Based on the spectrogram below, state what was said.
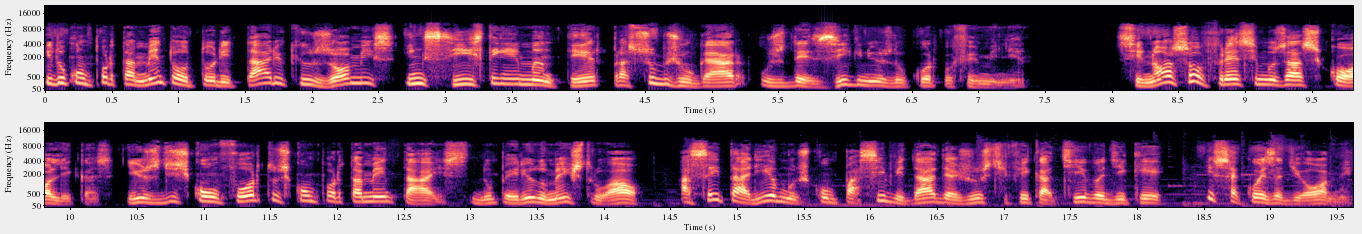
e do comportamento autoritário que os homens insistem em manter para subjugar os desígnios do corpo feminino. Se nós sofrêssemos as cólicas e os desconfortos comportamentais no período menstrual, aceitaríamos com passividade a justificativa de que isso é coisa de homem.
